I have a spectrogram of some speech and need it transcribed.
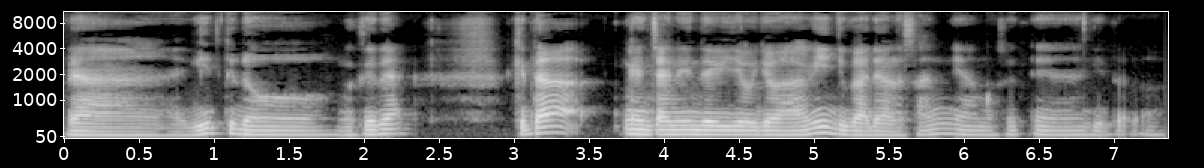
Nah, gitu dong. Maksudnya kita ngencanin dari jauh-jauh hari juga ada alasannya maksudnya gitu loh.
